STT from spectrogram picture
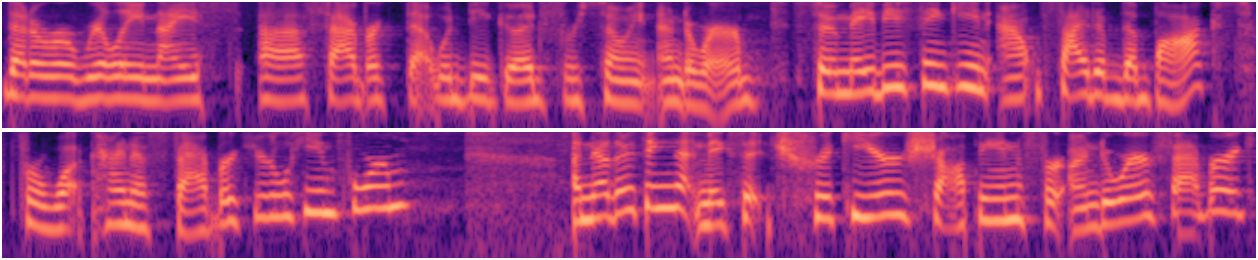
that are a really nice uh, fabric that would be good for sewing underwear. So maybe thinking outside of the box for what kind of fabric you're looking for. Another thing that makes it trickier shopping for underwear fabric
